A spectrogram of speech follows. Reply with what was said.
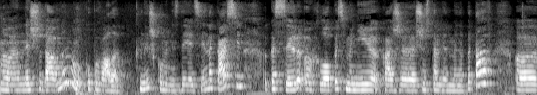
е, нещодавно, ну купувала книжку, мені здається, і на касі касир, е, хлопець мені каже, щось там він мене питав. Е,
